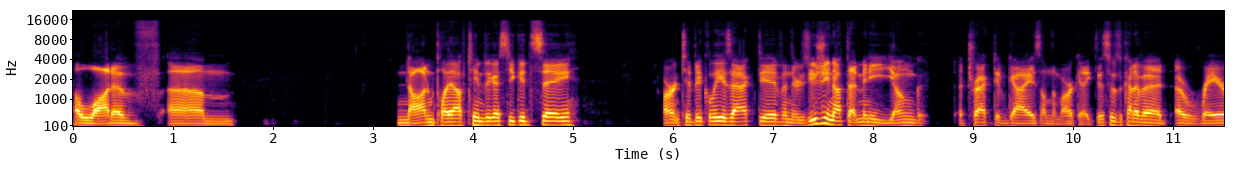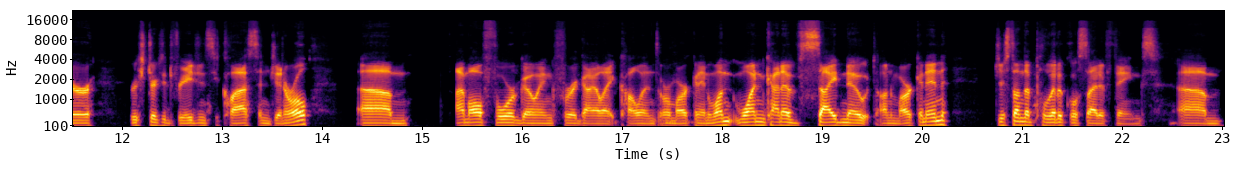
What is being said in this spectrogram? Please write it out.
a lot of um, non-playoff teams, I guess you could say, aren't typically as active, and there's usually not that many young, attractive guys on the market. Like this was kind of a, a rare restricted free agency class in general. Um, I'm all for going for a guy like Collins or Markkanen. One one kind of side note on Markkanen just on the political side of things. Um,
